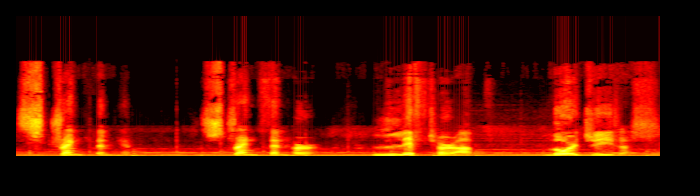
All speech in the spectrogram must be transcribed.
strengthen him, strengthen her, lift her up. Lord Jesus,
